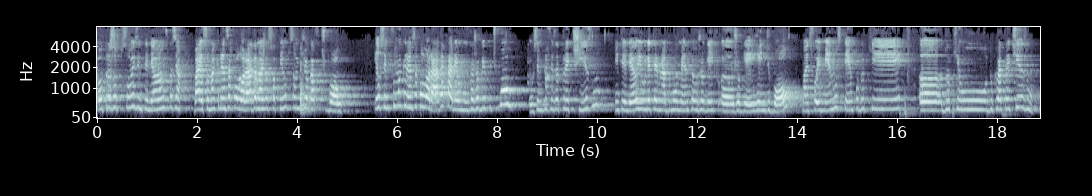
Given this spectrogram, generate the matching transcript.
outras opções, entendeu? Não tipo assim, ah, eu sou uma criança colorada, mas eu só tenho opção de jogar futebol. Eu sempre fui uma criança colorada, cara, eu nunca joguei futebol. Eu sempre fiz atletismo, entendeu? E em um determinado momento eu joguei, uh, joguei handball, mas foi menos tempo do que, uh, do que, o, do que o atletismo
